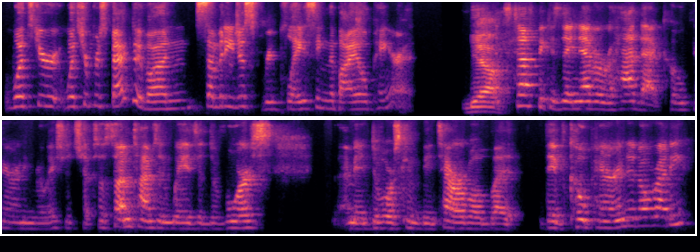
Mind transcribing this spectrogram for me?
What's your, what's your perspective on somebody just replacing the bio parent? Yeah, It's tough because they never had that co-parenting relationship. So sometimes in ways of divorce, I mean, divorce can be terrible, but they've co-parented already.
